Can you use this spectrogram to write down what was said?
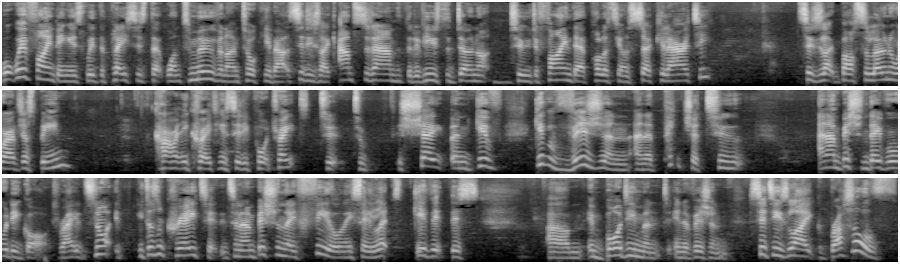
What we're finding is with the places that want to move, and I'm talking about cities like Amsterdam that have used the donut to define their policy on circularity, cities like Barcelona, where I've just been, currently creating a city portrait to, to shape and give, give a vision and a picture to an ambition they've already got, right? It's not, it, it doesn't create it. It's an ambition they feel and they say, let's give it this um, embodiment in a vision. Cities like Brussels,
